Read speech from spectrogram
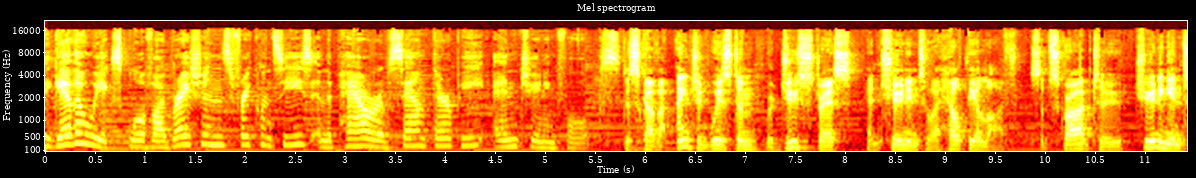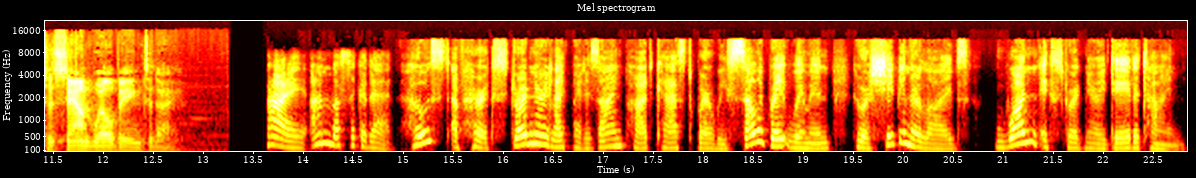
Together, we explore vibrations, frequencies, and the power of sound therapy and tuning forks. Discover ancient wisdom, reduce stress, and tune into a healthier life. Subscribe to Tuning Into Sound Wellbeing today. Hi, I'm Lessa Cadet, host of her Extraordinary Life by Design podcast, where we celebrate women who are shaping their lives one extraordinary day at a time.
